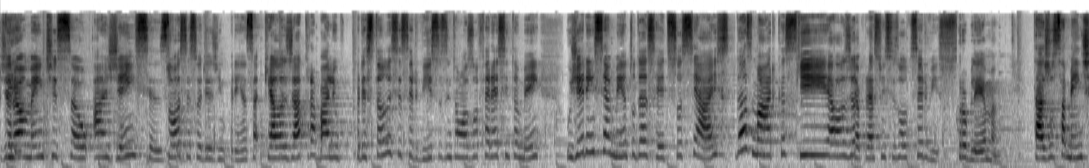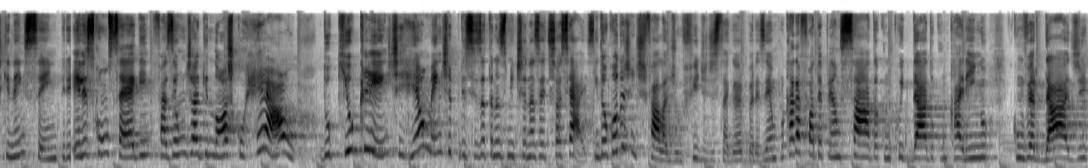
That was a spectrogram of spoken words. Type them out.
Geralmente são agências ou assessorias de imprensa que elas já trabalham prestando esses serviços, então elas oferecem também o gerenciamento das redes sociais das marcas que elas já prestam esses outros serviços. O problema tá justamente que nem sempre eles conseguem fazer um diagnóstico real do que o cliente realmente precisa transmitir nas redes sociais. Então, quando a gente fala de um feed de Instagram, por exemplo, cada foto é pensada com cuidado, com carinho, com verdade,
